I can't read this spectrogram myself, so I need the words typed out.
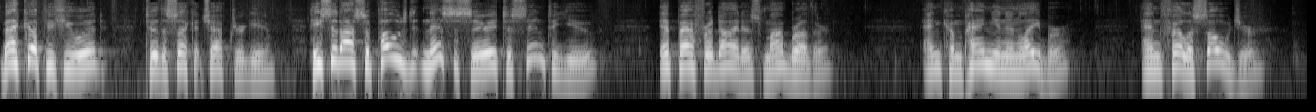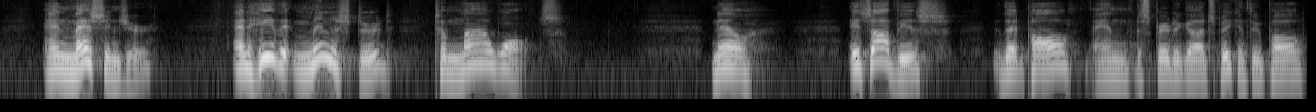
Back up, if you would, to the second chapter again. He said, I supposed it necessary to send to you Epaphroditus, my brother, and companion in labor, and fellow soldier, and messenger, and he that ministered to my wants. Now, it's obvious that Paul and the Spirit of God speaking through Paul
